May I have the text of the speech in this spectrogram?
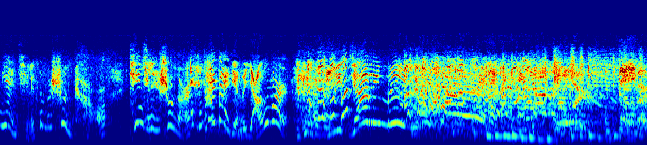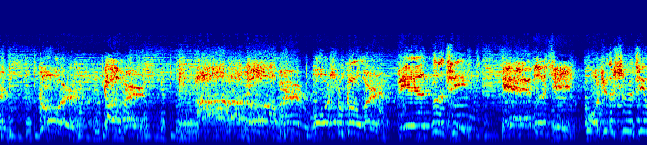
念起来那么顺口，听起来顺耳，它还带点子洋味儿。比家里美。哥们儿，哥们儿，哥们儿，哥们儿，啊，哥们儿，我说哥们儿，别自欺，别，去的事情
